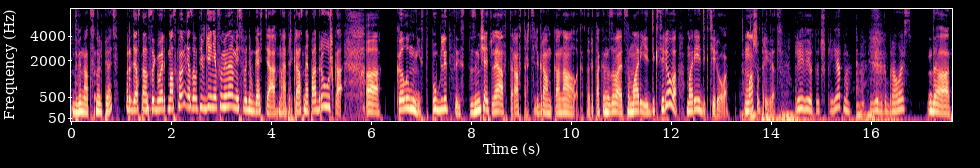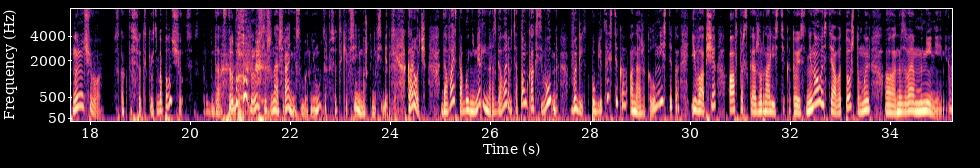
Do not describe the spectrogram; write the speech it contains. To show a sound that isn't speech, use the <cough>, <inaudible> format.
12.05. Радиостанция «Говорит Москва». Меня зовут Евгения Фомина. У меня сегодня в гостях моя прекрасная подружка, а, колумнист, публицист, замечательный автор, автор телеграм-канала, который так и называется Мария Дегтярева. Мария Дегтярева. Маша, привет. Привет, очень приятно. Еле добралась. Да, ну ничего, как-то все-таки у тебя получилось. С трудом. Да, с трудом. <laughs> Ну, слушай, знаешь, раннее субботнее утро, все-таки все немножко не в себе. Короче, давай с тобой немедленно разговаривать о том, как сегодня выглядит публицистика, она же колумнистика, и вообще авторская журналистика. То есть не новости, а вот то, что мы э, называем мнениями.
